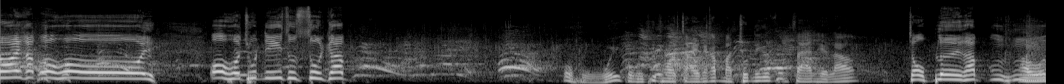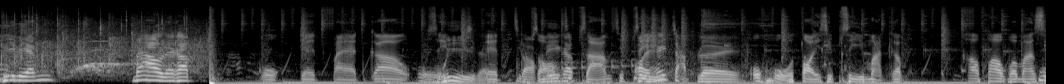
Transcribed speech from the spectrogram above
ร้อยครับ โอ้โหโอ้โหชุดนี้สุดๆครับโอ้โหคงเป็นที่พอใจนะครับหมัดชุดนี้ก็แฟนๆเห็นแล้ว จบเลยครับอื้อหืเอาพี่เลี้ยงไม่เอาเลยครับหกเจ็ดแปดเก้าโอ้สิบยสิบเอ็ดสิดบอกสองนี้ครัสิบบสามสิบปล่อยสี่ให้จับเลย โอ้โห ต่อย 14 หมัดครับ เข้าเป้าประมาณโอ้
